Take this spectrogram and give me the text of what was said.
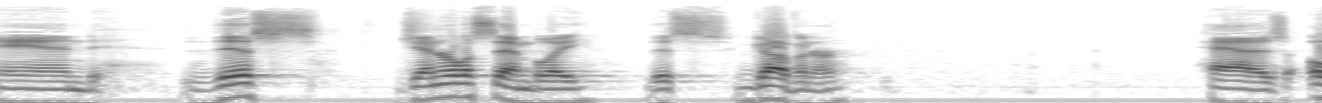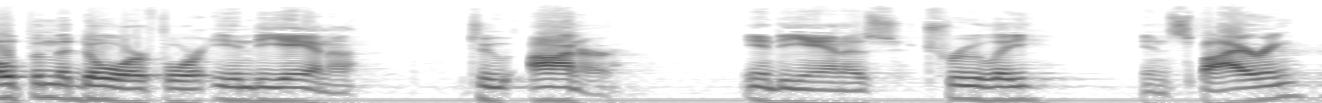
And this General Assembly, this governor, has opened the door for Indiana to honor Indiana's truly inspiring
